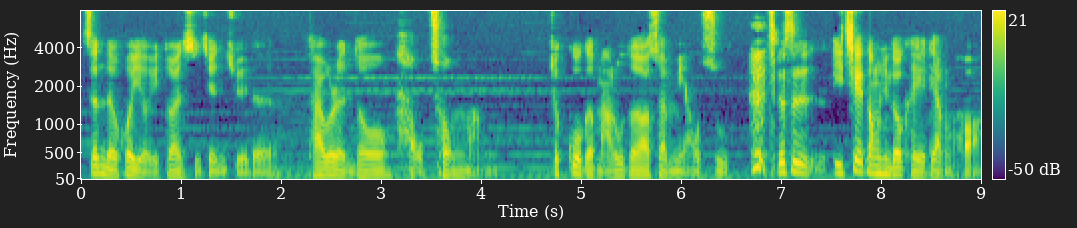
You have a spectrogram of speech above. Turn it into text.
真的会有一段时间觉得台湾人都好匆忙，就过个马路都要算秒数，就是一切东西都可以量化。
